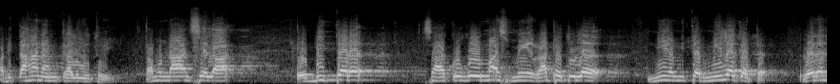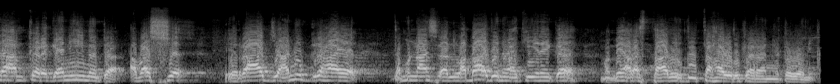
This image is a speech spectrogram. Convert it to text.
අපි තහනම් කළ යුතුයි. තමුන්නාන්සේලා ඒ බිත්තර සහ කුකුල් මස් මේ රට තුල නියමිත මිලකට වෙළඳාම් කර ගැනීමට අවශ්‍ය ඒ රාජ්‍ය අනුග්‍රහය තමුන්නාන්සේලාට ලබා දෙනවා කියන එක මම මේ අවස්ථාවේදී තහවුරු කරන්නට ඕනේ.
